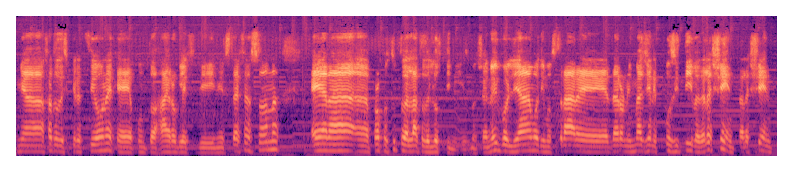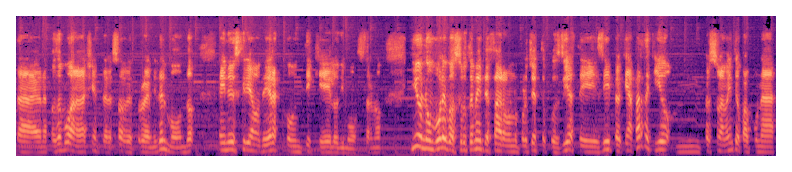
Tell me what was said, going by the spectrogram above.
mi ha fatto l'ispirazione, che è appunto Hieroglyphs di Neil Stephenson, era eh, proprio tutto dal lato dell'ottimismo, cioè noi vogliamo dimostrare, dare un'immagine positiva della scienza, la scienza è una cosa buona, la scienza risolve i problemi del mondo e noi scriviamo dei racconti che lo dimostrano. Io non volevo assolutamente fare un progetto così a tesi, perché a parte che io personalmente ho proprio una,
